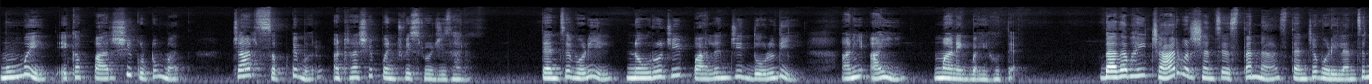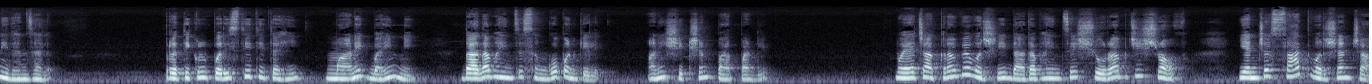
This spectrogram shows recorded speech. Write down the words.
मुंबईत एका पारशी कुटुंबात चार सप्टेंबर अठराशे पंचवीस रोजी झाला. त्यांचे वडील नवरोजी पालनजी दोलदी आणि आई माणेकबाई होत्या. दादाभाई चार वर्षांचे असतानाच त्यांच्या वडिलांचं निधन झालं. प्रतिकूल परिस्थितीतही माणेकबाईंनी दादाभाईंचे संगोपन केले आणि शिक्षण पार पाडले. वयाच्या अकराव्या वर्षी दादाभाईंचे शोराबजी श्रॉफ यांच्या सात वर्षांच्या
